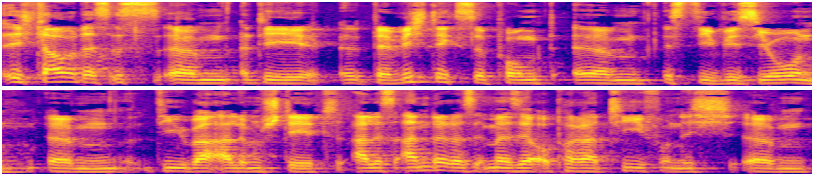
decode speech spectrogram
Ich glaube, das ist ähm, die, der wichtigste Punkt ähm, ist die Vision, ähm, die über allem steht. Alles andere ist immer sehr operativ und ich ähm,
